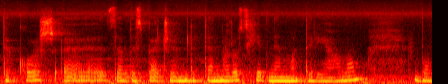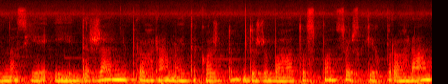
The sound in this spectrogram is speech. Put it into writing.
Також е, забезпечуємо дитину розхідним матеріалом, бо в нас є і державні програми, і також дуже багато спонсорських програм,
